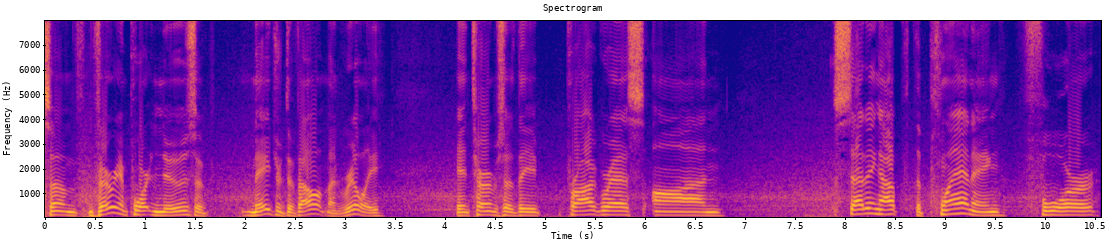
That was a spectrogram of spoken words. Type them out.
Some very important news, a major development really, in terms of the progress on setting up the planning for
